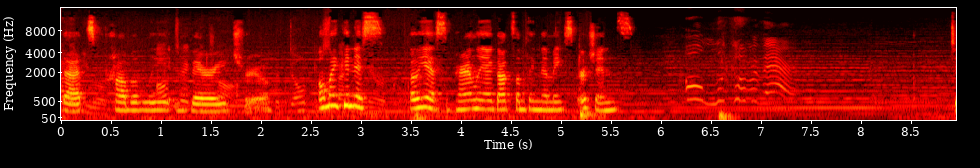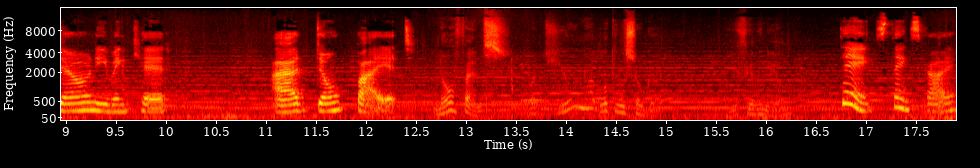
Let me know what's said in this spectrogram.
That's probably I'll take the very job, true. Oh my goodness. Oh yes, apparently I got something that makes urchins. Oh, look over there. Don't even, kid. I don't buy it. No offense, but you're not looking so good. Are you feeling ill? Thanks, thanks, guy.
